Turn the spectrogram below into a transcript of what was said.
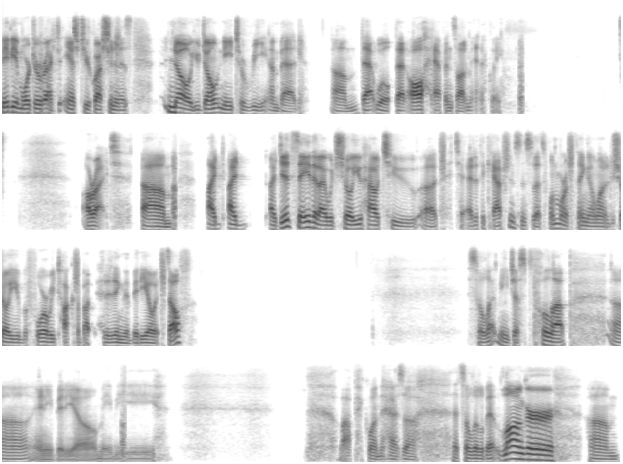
Maybe a more direct answer to your question is, no, you don't need to re-embed. Um, that will that all happens automatically. All right. Um, I, I I did say that I would show you how to, uh, to edit the captions, and so that's one more thing I wanted to show you before we talk about editing the video itself. So let me just pull up uh, any video, maybe I'll pick one that has a that's a little bit longer. Um,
